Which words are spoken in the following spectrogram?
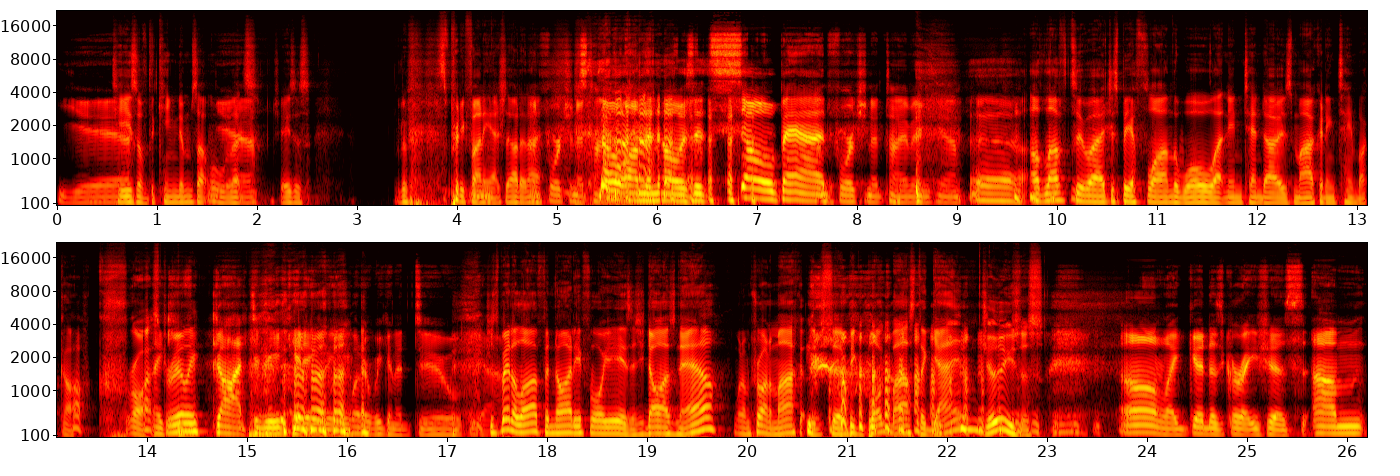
Yeah. Tears of the Kingdoms. Like, oh, that's Jesus. It's pretty funny Mm. actually. I don't know. Unfortunate So on the nose. It's so bad. Unfortunate timing. Yeah. Uh, I'd love to uh, just be a fly on the wall at Nintendo's marketing team. Like, oh Christ, Like, really? you've got to be kidding me. What are we gonna do? Yeah. She's been alive for 94 years and she dies now when I'm trying to market this uh, big blockbuster game. Jesus. Oh my goodness gracious. Um,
